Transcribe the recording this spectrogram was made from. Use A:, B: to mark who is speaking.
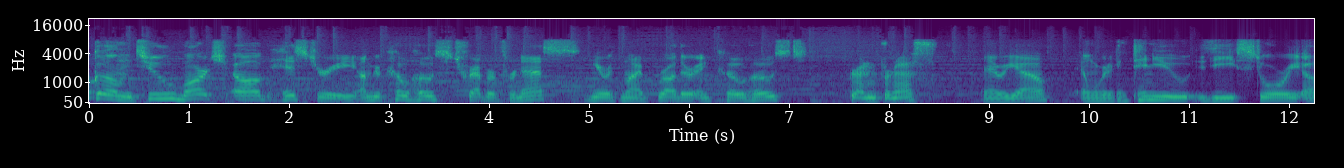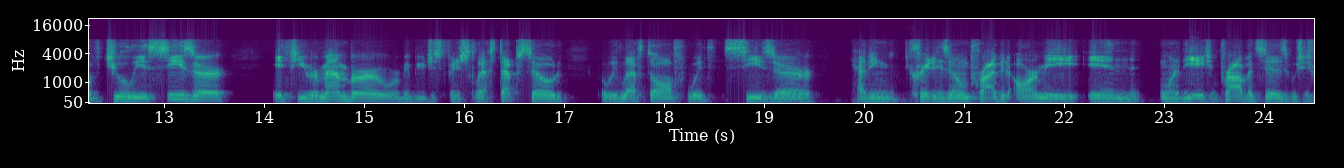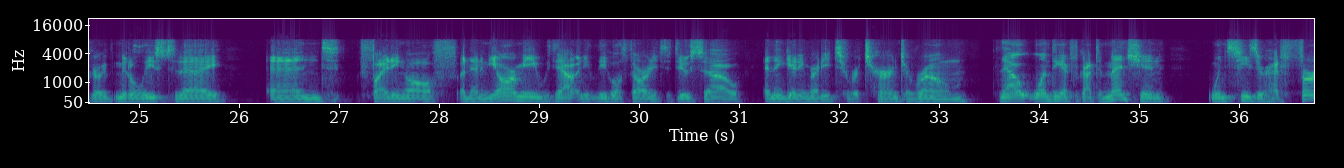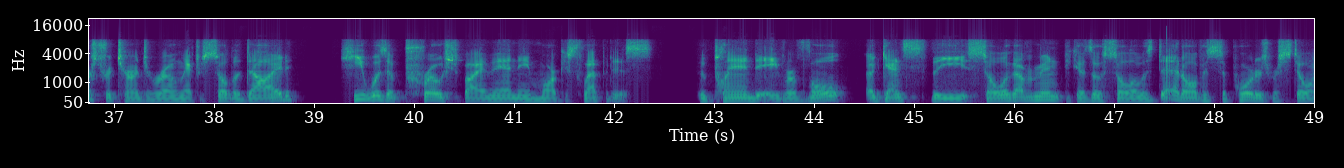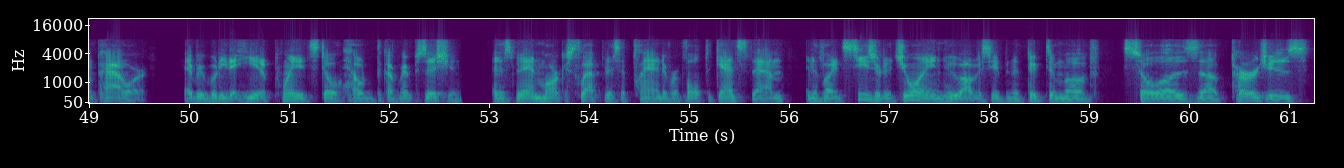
A: Welcome to March of History. I'm your co host, Trevor Furness, here with my brother and co host,
B: Brendan Furness.
A: There we go. And we're going to continue the story of Julius Caesar. If you remember, or maybe you just finished the last episode, but we left off with Caesar having created his own private army in one of the Asian provinces, which is really the Middle East today, and fighting off an enemy army without any legal authority to do so, and then getting ready to return to Rome. Now, one thing I forgot to mention when Caesar had first returned to Rome after Sulla died, he was approached by a man named Marcus Lepidus, who planned a revolt against the Sulla government because though Sulla was dead, all of his supporters were still in power. Everybody that he had appointed still held the government position. And this man, Marcus Lepidus, had planned a revolt against them and invited Caesar to join, who obviously had been a victim of Sulla's uh, purges.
